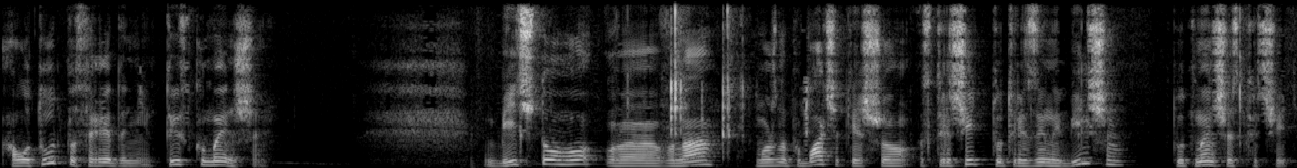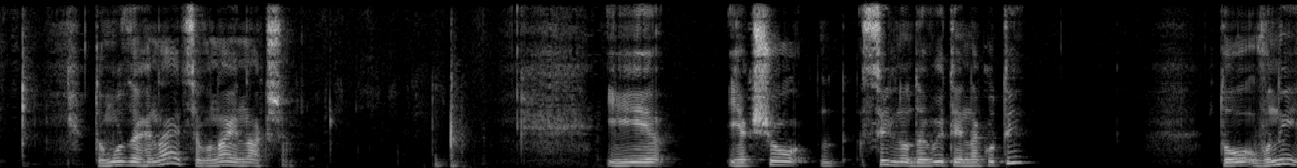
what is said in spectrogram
А отут посередині тиску менше. Більш того, е, вона можна побачити, що стричить тут резини більше, тут менше стричить. Тому загинається вона інакше. І якщо сильно давити на кути, то вони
